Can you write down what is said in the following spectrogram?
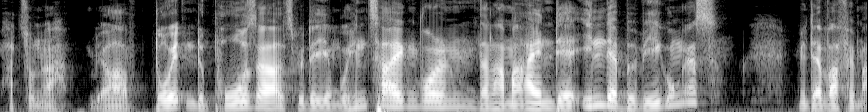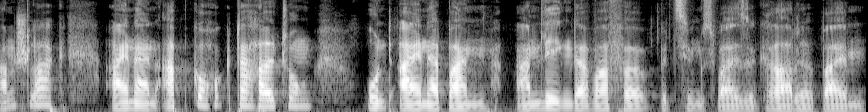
hat so eine ja, deutende Pose, als würde er irgendwo hinzeigen wollen. Dann haben wir einen, der in der Bewegung ist, mit der Waffe im Anschlag. Einer in abgehockter Haltung und einer beim Anlegen der Waffe, beziehungsweise gerade beim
